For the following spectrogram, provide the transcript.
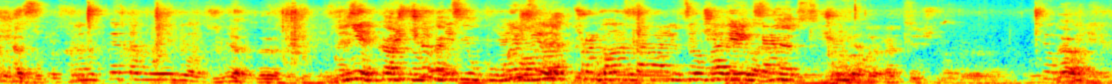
сейчас... Он к этому и вел. Нет, э, если Нет, каждую причем хотелку мы же проголосовали за мы четыре не знаем, комиссии. тактично. Все Да. поняли.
